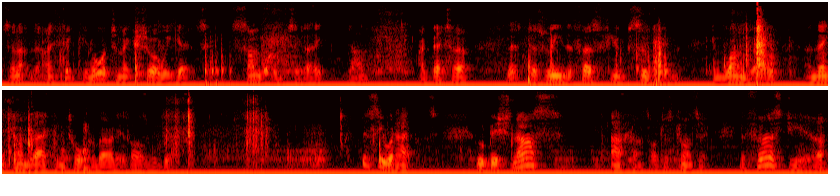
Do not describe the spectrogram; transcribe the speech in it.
So that, I think in order to make sure we get something today done, I better, let's just read the first few psukim in one go, and then come back and talk about it as far as we get. Let's see what happens. Ubishnas Achaz, I'll just translate. The first year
